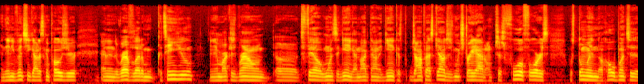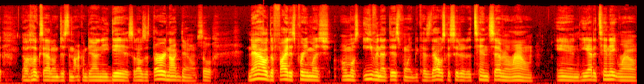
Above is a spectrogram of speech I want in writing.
and then eventually got his composure, and then the ref let him continue. And then Marcus Browne uh, fell once again, got knocked down again because John Pascal just went straight at him, just full force, was throwing a whole bunch of uh, hooks at him just to knock him down, and he did. So that was the third knockdown. So now the fight is pretty much almost even at this point because that was considered a 10-7 round, and he had a 10-8 round,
